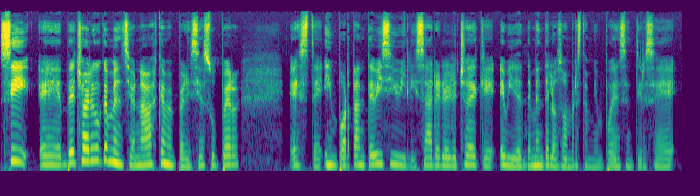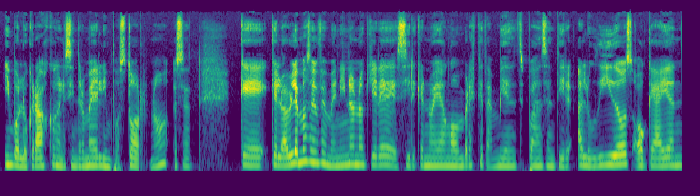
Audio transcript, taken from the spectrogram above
Sí, eh, de hecho algo que mencionabas que me parecía súper este, importante visibilizar el hecho de que evidentemente los hombres también pueden sentirse involucrados con el síndrome del impostor, ¿no? O sea, que, que, lo hablemos en femenino no quiere decir que no hayan hombres que también se puedan sentir aludidos o que, hayan,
